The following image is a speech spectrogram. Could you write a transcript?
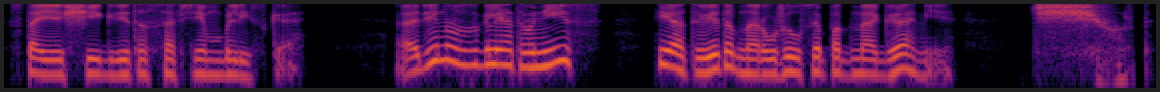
стоящий где-то совсем близко. Один взгляд вниз, и ответ обнаружился под ногами. Черт!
